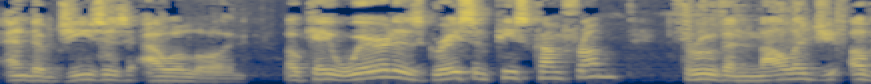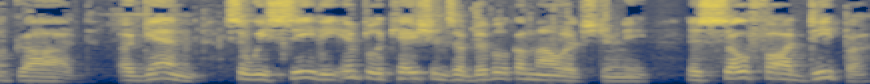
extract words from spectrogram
and of Jesus our Lord. Okay, where does grace and peace come from? Through the knowledge of God. Again, so we see the implications of biblical knowledge, Junie, is so far deeper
